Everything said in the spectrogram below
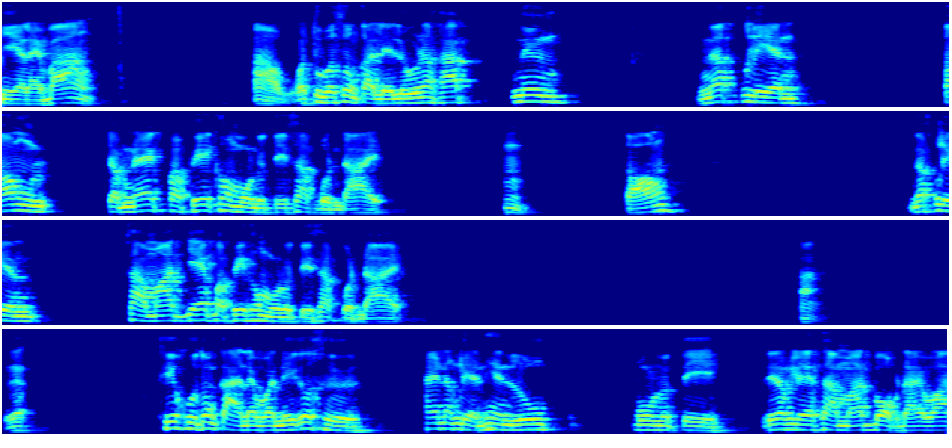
มีอะไรบ้างอ่าวัตถุประสงค์การเรียนรู้นะครับหนึ่งนักเรียนต้องจำแนกประเภทของวงดนตรีสากลได้สองนักเรียนสามารถแยกประเภทของวงดนตรีสากลได้และที่ครูต้องการในวันนี้ก็คือ ให้นักเรียนเห็นรูปวงดนตรี นักเรียนสามารถบอกได้ว่า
